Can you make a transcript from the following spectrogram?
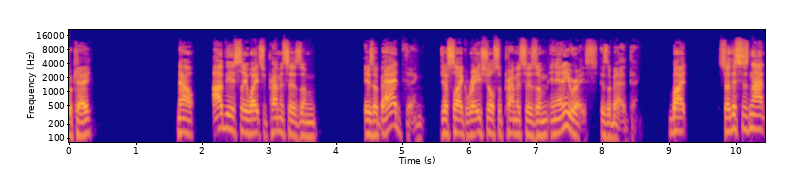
Okay. Now, obviously, white supremacism is a bad thing, just like racial supremacism in any race is a bad thing. But so this is not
